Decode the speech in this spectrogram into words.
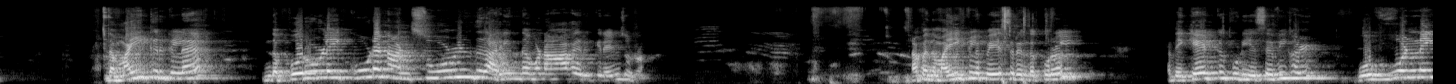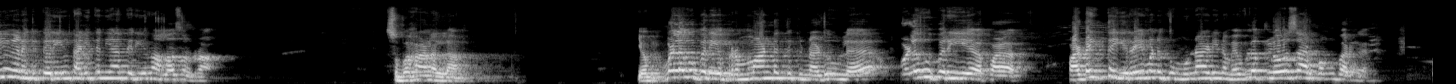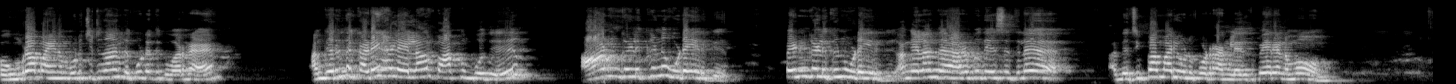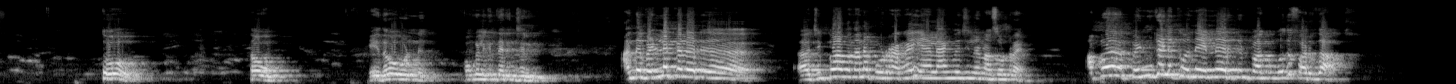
இந்த மைக் இருக்குல்ல? இந்த பொருளை கூட நான் சூழ்ந்து அறிந்தவனாக இருக்கிறேன்னு சொல்றான். அப்ப இந்த மைக்ல பேசுற இந்த குரல் அதை கேட்கக்கூடிய செவிகள் ஒவ்வொன்னையும் எனக்கு தெரியும் தனித்தனியா தெரியும் நல்லா சொல்றான். சுபகான் அல்லாஹ் எவ்வளவு பெரிய பிரம்மாண்டத்துக்கு நடுவுல அவ்வளவு பெரிய ப படைத்த இறைவனுக்கு முன்னாடி நம்ம எவ்வளவு க்ளோஸா இருக்கோம்னு பாருங்க. இப்போ உம்ரா பயணம் முடிச்சுட்டு தான் இந்த கூட்டத்துக்கு வர்றேன். அங்க இருந்த கடைகளை எல்லாம் பார்க்கும்போது ஆண்களுக்குன்னு உடை இருக்கு பெண்களுக்குன்னு உடை இருக்கு. அங்க எல்லாம் இந்த அரபு தேசத்துல அந்த ஜிப்பா மாதிரி ஒண்ணு போடுறாங்களே அதுக்கு பேர் என்னமோ? தோ. தோ. ஏதோ ஒண்ணு. உங்களுக்கு தெரிஞ்சிருக்கு. அந்த வெள்ளை கலர் ஜிப்பாவை தானே போடுறாங்க? என் லாங்குவேஜ்ல நான் சொல்றேன். அப்ப பெண்களுக்கு வந்து என்ன இருக்குன்னு பார்க்கும்போது ஃபர்தா.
